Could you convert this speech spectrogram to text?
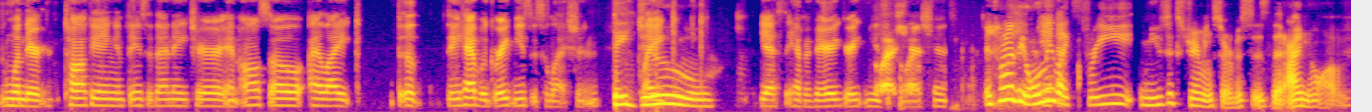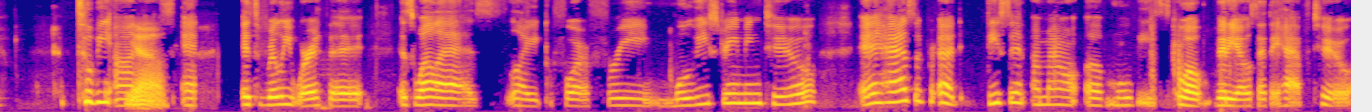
when they're talking and things of that nature and also I like the they have a great music selection. They do. Like, yes, they have a very great music collection. It's one of the only like free music streaming services that I know of. To be honest, yeah. and it's really worth it as well as like for free movie streaming too. It has a, a decent amount of movies, well, videos that they have too.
